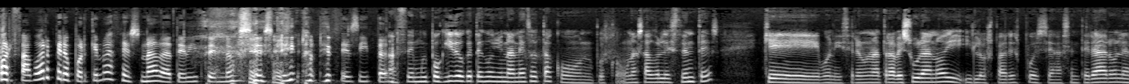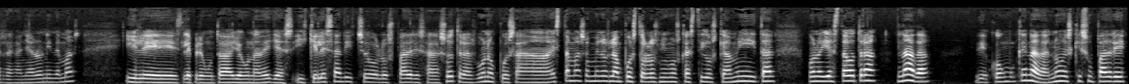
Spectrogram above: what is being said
por favor, pero ¿por qué no haces nada? Te dicen, no sé, es que lo necesitan. Hace muy poquito que tengo una anécdota con, pues, con unas adolescentes que, bueno, hicieron una travesura, ¿no? Y, y los padres, pues, ya se enteraron, les regañaron y demás. Y les le preguntaba yo a una de ellas, ¿y qué les han dicho los padres a las otras? Bueno, pues a esta más o menos le han puesto los mismos castigos que a mí y tal. Bueno, y a esta otra, nada. Y digo, ¿cómo que nada? No, es que su padre,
